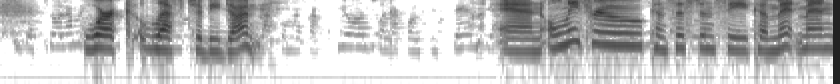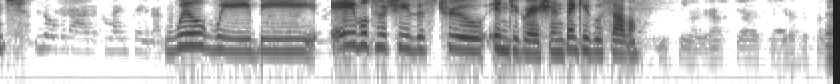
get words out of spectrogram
work left to be done. And only through consistency, commitment, will we be able to achieve this true integration? Thank you, Gustavo.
